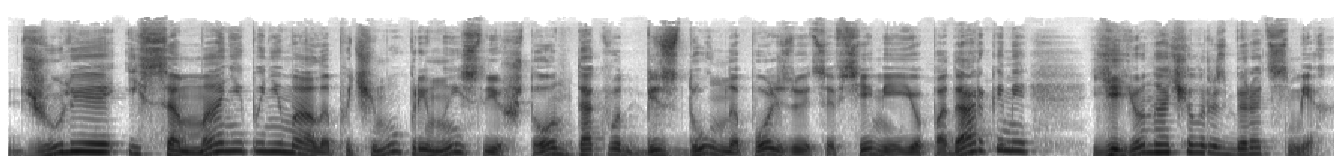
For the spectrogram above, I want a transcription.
Джулия и сама не понимала, почему при мысли, что он так вот бездумно пользуется всеми ее подарками, ее начал разбирать смех.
